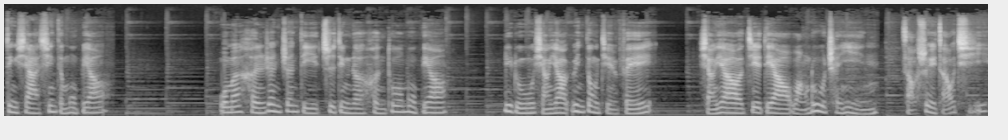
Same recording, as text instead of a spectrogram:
定下新的目标。我们很认真地制定了很多目标，例如想要运动减肥。想要戒掉网络成瘾，早睡早起，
